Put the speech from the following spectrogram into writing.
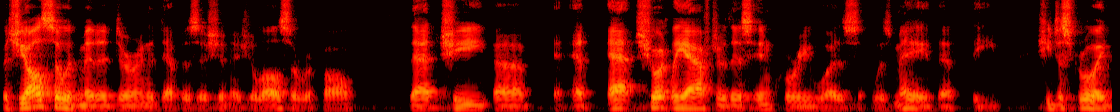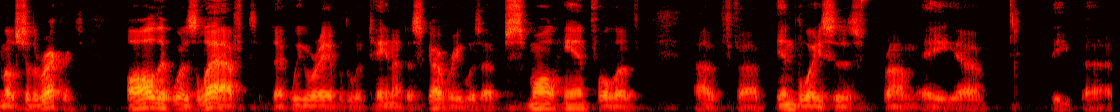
But she also admitted during the deposition, as you'll also recall, that she uh, at, at shortly after this inquiry was was made that the she destroyed most of the records. All that was left that we were able to obtain on discovery was a small handful of of uh, invoices from a uh, the uh,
